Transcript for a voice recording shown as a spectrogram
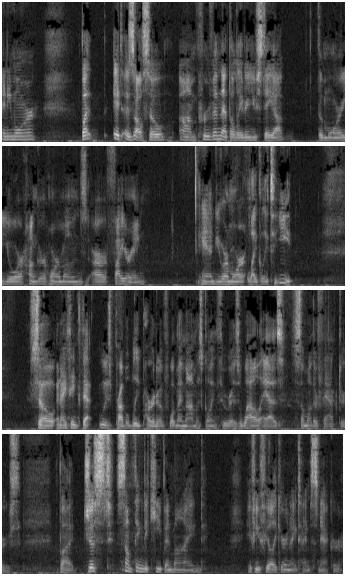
anymore. But it is also um, proven that the later you stay up, the more your hunger hormones are firing and you are more likely to eat. So, and I think that was probably part of what my mom was going through as well as some other factors. But just something to keep in mind if you feel like you're a nighttime snacker.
